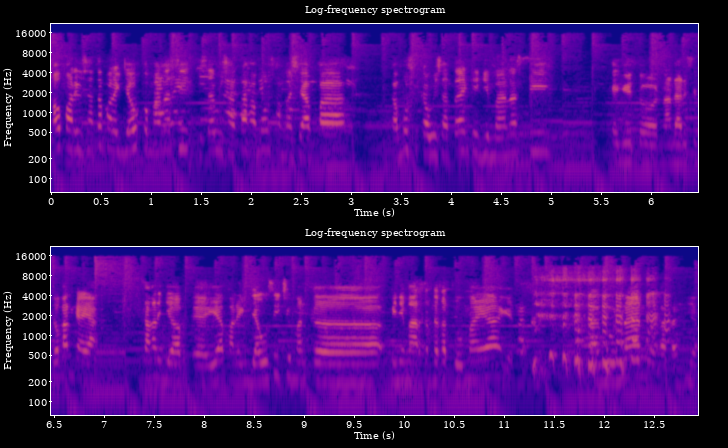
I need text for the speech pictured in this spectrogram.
oh pariwisata paling jauh ke mana sih? Bisa wisata kamu sama siapa? Kamu suka wisata yang kayak gimana sih? Kayak gitu. Nah dari situ kan kayak misalkan dijawab eh, ya paling jauh sih cuman ke minimarket dekat rumah ya gitu. Ragunan katanya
